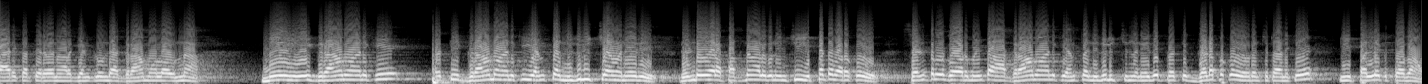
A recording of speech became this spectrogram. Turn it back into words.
కార్యకర్త ఇరవై నాలుగు గంటల నుండి ఆ గ్రామంలో ఉన్న మేము ఈ గ్రామానికి ప్రతి గ్రామానికి ఎంత నిధులు ఇచ్చామనేది రెండు వేల పద్నాలుగు నుంచి ఇప్పటి వరకు సెంట్రల్ గవర్నమెంట్ ఆ గ్రామానికి ఎంత నిధులు ఇచ్చిందనేది ప్రతి గడపకు వివరించడానికి ఈ పల్లెకి పోదాం.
